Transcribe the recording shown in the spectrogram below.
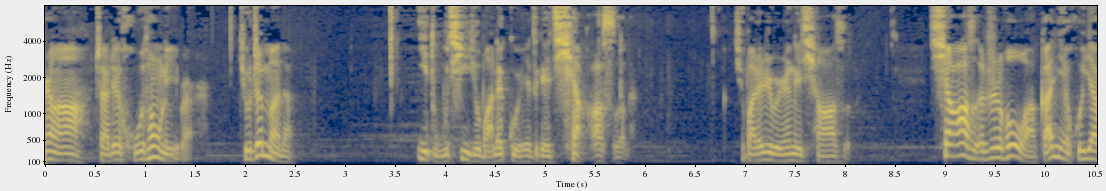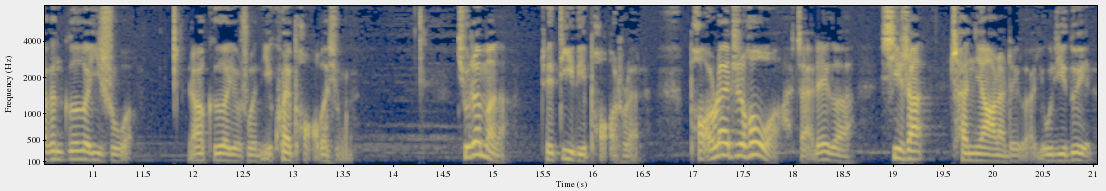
上啊，在这胡同里边，就这么的一赌气，就把这鬼子给掐死了，就把这日本人给掐死。掐死之后啊，赶紧回家跟哥哥一说。然后哥哥就说：“你快跑吧，兄弟！”就这么的，这弟弟跑出来了。跑出来之后啊，在这个西山参加了这个游击队了。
